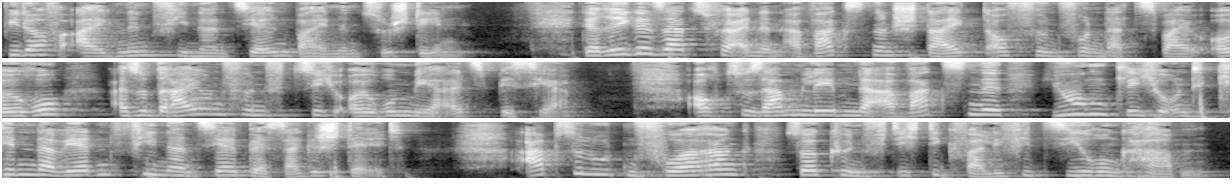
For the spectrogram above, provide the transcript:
wieder auf eigenen finanziellen Beinen zu stehen. Der Regelsatz für einen Erwachsenen steigt auf 502 Euro, also 53 Euro mehr als bisher. Auch zusammenlebende Erwachsene, Jugendliche und Kinder werden finanziell besser gestellt. Absoluten Vorrang soll künftig die Qualifizierung haben.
